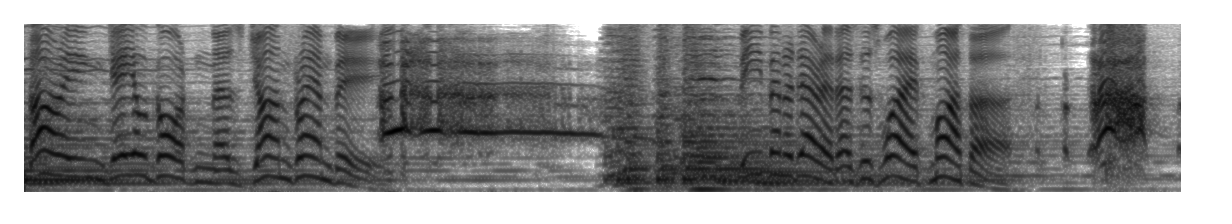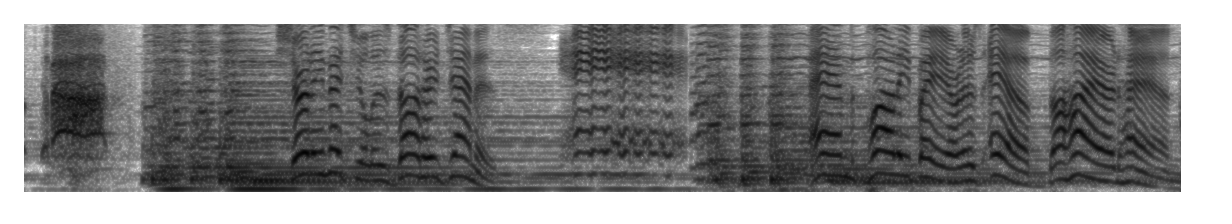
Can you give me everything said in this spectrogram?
Starring Gale Gordon as John Granby. Bea Benaderet as his wife, Martha. Shirley Mitchell as daughter, Janice. And Parley Baer as Eb, the hired hand.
